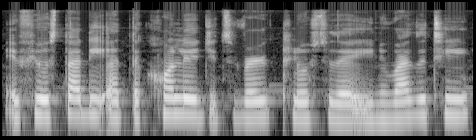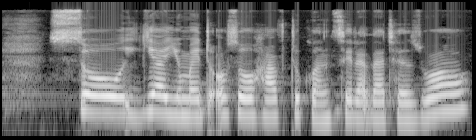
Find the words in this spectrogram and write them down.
If you study at the college it's very close to the university. So yeah you might also have to consider that as well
